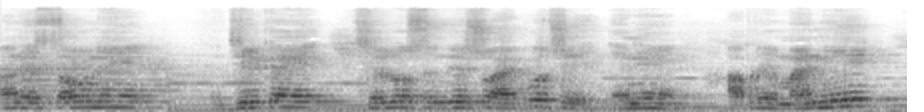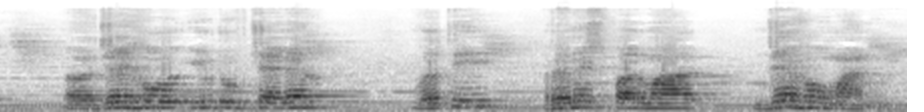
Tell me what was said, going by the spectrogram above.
અને સૌને જે કાંઈ છેલ્લો સંદેશો આપ્યો છે એને આપણે માનીએ. જય હો યુટ્યુબ ચેનલ વતી રમેશ પરમાર, જય હો માનવી.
